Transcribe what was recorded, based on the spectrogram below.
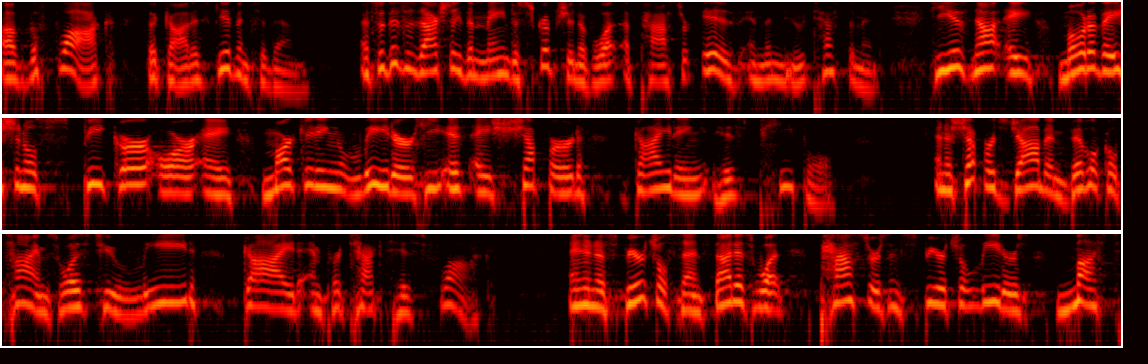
of the flock that God has given to them. And so, this is actually the main description of what a pastor is in the New Testament. He is not a motivational speaker or a marketing leader, he is a shepherd guiding his people. And a shepherd's job in biblical times was to lead, guide, and protect his flock. And in a spiritual sense, that is what pastors and spiritual leaders must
